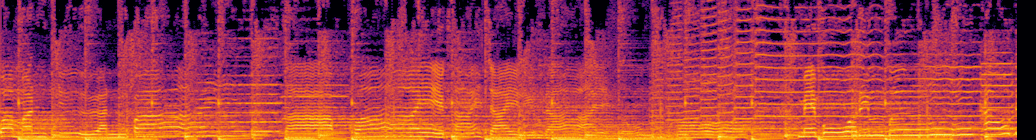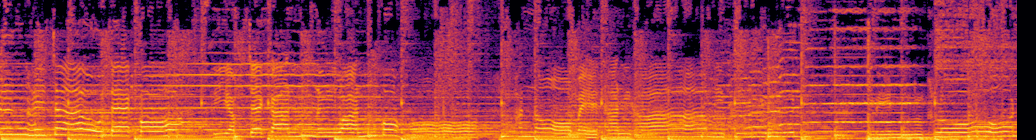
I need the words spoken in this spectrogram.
ว่ามันเจือนไปสาบควายคลายใจลืมได้ลงคอแม่บัวริมบึง เขาดึงให้เจ้าแต่ก็เสียบแจกันหนึ่งวันก็หอพนอไม่ทันข้ามคืนกลิ่นโคลน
